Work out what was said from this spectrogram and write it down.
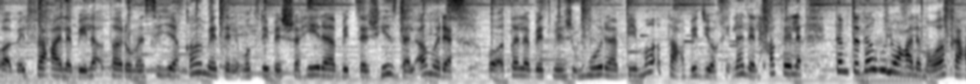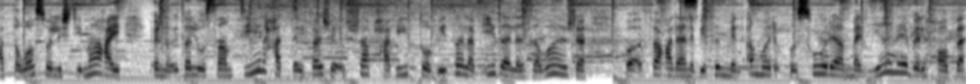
وبالفعل بلقطة رومانسية قامت المطربة الشهيرة بالتجهيز للأمر وطلبت من جمهورها بمقطع فيديو خلال الحفل تم تداوله على مواقع التواصل الاجتماعي إنه يضلوا صامتين حتى يفاجئ الشاب حبيبته بطلب ايدها للزواج. وفعلا بيتم الأمر بصورة مليانة بالحب.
